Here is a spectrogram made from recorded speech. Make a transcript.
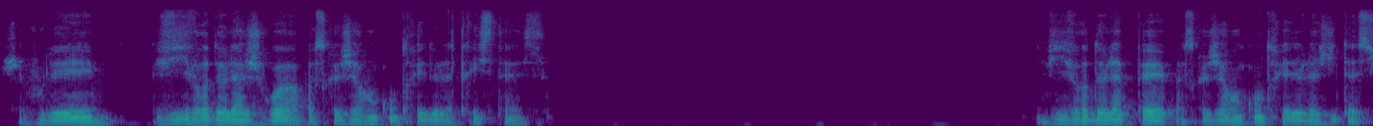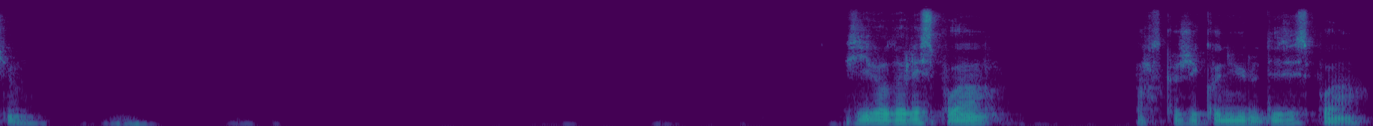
je voulais vivre de la joie parce que j'ai rencontré de la tristesse. Vivre de la paix parce que j'ai rencontré de l'agitation. Vivre de l'espoir parce que j'ai connu le désespoir.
